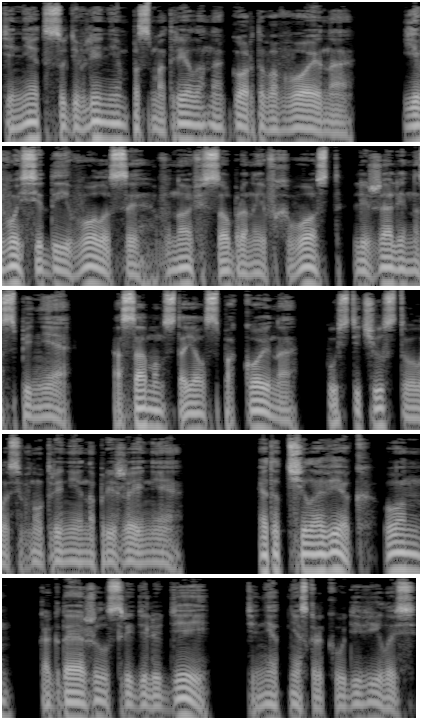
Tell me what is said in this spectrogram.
Тенет с удивлением посмотрела на гордого воина. Его седые волосы, вновь собранные в хвост, лежали на спине, а сам он стоял спокойно, пусть и чувствовалось внутреннее напряжение. Этот человек, он, когда я жил среди людей, Тенет несколько удивилась.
